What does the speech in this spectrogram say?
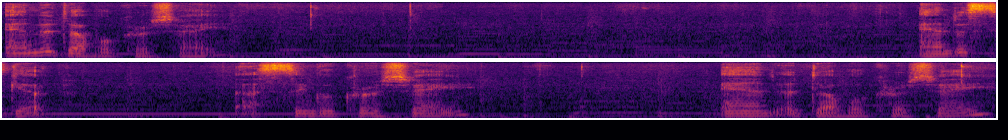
and a double crochet and a skip, a single crochet and a double crochet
